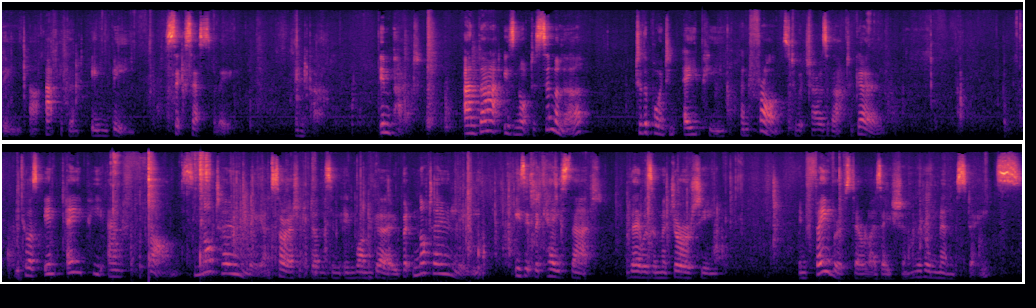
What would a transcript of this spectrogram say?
the uh, applicant in B, successfully. Impact. Impact. And that is not dissimilar to the point in AP and France, to which I was about to go. Because in AP and France, not only, I'm sorry I should have done this in, in one go, but not only is it the case that there was a majority in favour of sterilisation within member states,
